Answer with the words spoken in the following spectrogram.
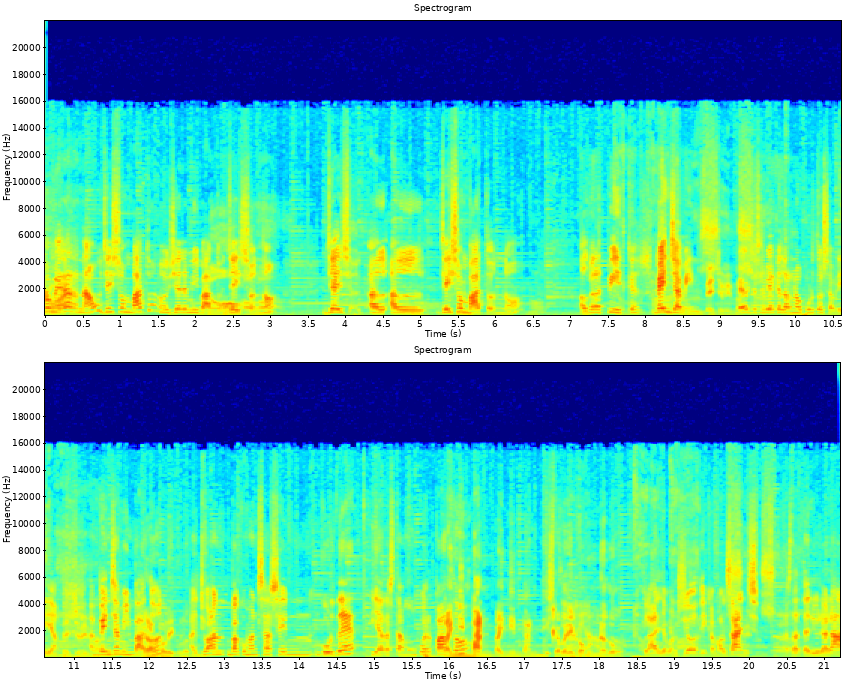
Com era? Arnau? Jason Button o Jeremy Button? No, Jason, no? oh. Jason, el, el Jason Button, no? No. El Brad Pitt, que... Benjamin. Benjamin Button. Veus, ja sabia que l'Arnau Curto sabria. Benjamin en Button. Benjamin Button, pel·lícula, el. Joan va començar sent gordet i ara està amb un cuerpazo. Vaig minvant, vaig minvant i acabaré com un nadó. Clar, llavors jo dic, amb els anys es deteriorarà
